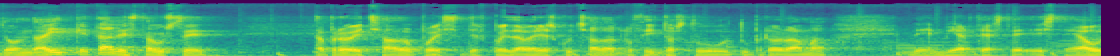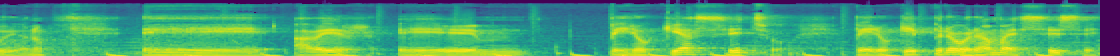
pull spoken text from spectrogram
Don David, ¿qué tal está usted? Aprovechado, pues, después de haber escuchado a trocitos tu, tu programa, de enviarte este, este audio, ¿no? Eh, a ver, eh, ¿pero qué has hecho? ¿Pero qué programa es ese?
